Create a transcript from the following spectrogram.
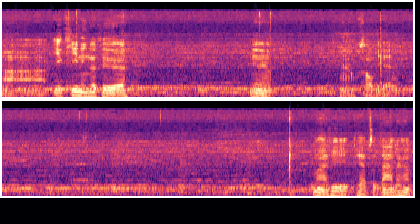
อ่าอีกที่หนึ่งก็คือ นี่นะครับเข้าไปเลยมาที่แถบสตาร์ทนะครับ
